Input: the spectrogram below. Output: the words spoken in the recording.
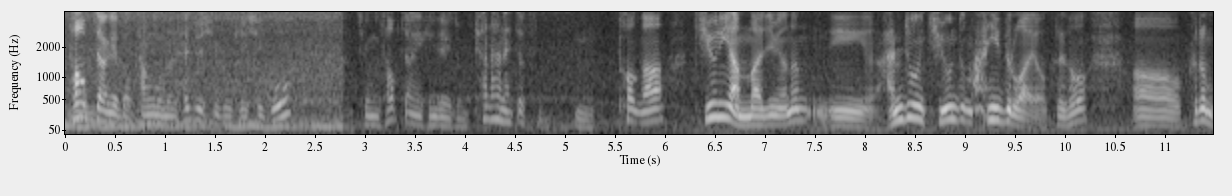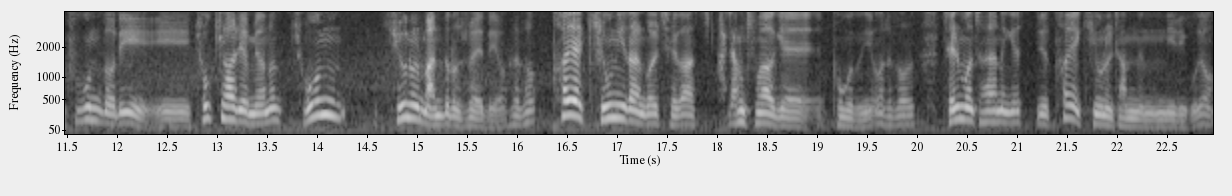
사업장에 더 방문을 해주시고 계시고 지금 사업장이 굉장히 좀 편안해졌습니다. 터가 기운이 안 맞으면은 이 안 좋은 기운도 많이 들어와요. 그래서 어 그런 부분들이 이 좋게 하려면은 좋은 기운을 만들어 줘야 돼요. 그래서 터의 기운이라는 걸 제가 가장 중요하게 보거든요. 그래서 제일 먼저 하는 게 이제 터의 기운을 잡는 일이고요.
